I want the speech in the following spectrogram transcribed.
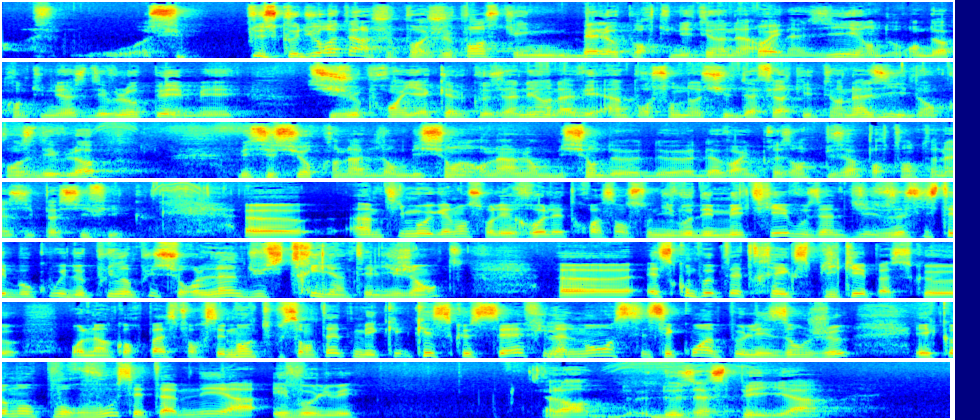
Plus que du retard. Je pense, je pense qu'il y a une belle opportunité en, en Asie. On, on doit continuer à se développer, mais si je prends il y a quelques années, on avait 1% de notre chiffre d'affaires qui était en Asie. Donc on se développe, mais c'est sûr qu'on a l'ambition, on a l'ambition d'avoir une présence plus importante en Asie-Pacifique. Euh, un petit mot également sur les relais de croissance au niveau des métiers. Vous, vous insistez beaucoup et de plus en plus sur l'industrie intelligente. Euh, est-ce qu'on peut peut-être réexpliquer, parce qu'on n'a encore pas forcément tous en tête, mais qu'est-ce que c'est finalement? C'est quoi un peu les enjeux? Et comment pour vous c'est amené à évoluer? Alors, deux aspects. Il y a,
